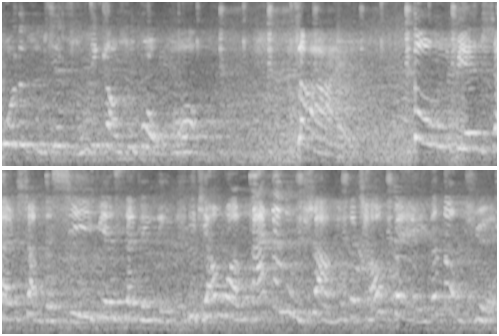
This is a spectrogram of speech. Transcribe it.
我的祖先曾经告诉过我，在东边山上的西边森林往南的路上有个朝北的洞穴。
